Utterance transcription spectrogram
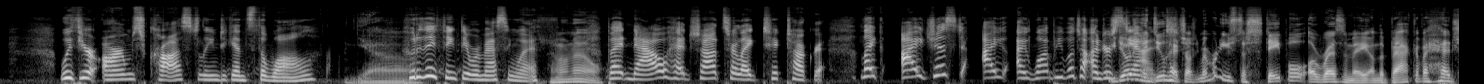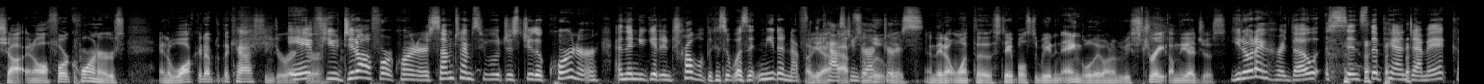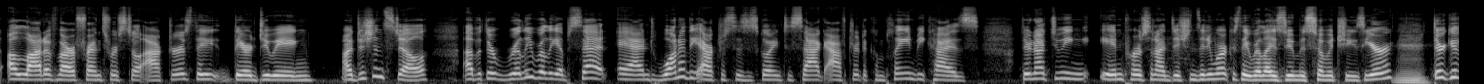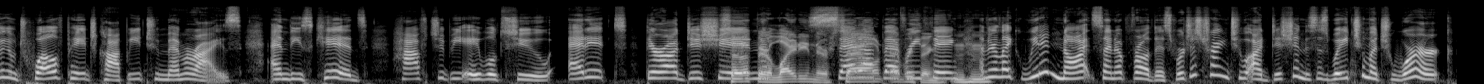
With your arms crossed, leaned against the wall. Yeah. Who do they think they were messing with? I don't know. But now headshots are like TikTok. re- Like I just I I want people to understand. You don't even do headshots. Remember when you used to staple a resume on the back of a headshot in all four corners and walk it up to the casting director? If you did all four corners, sometimes people just do the corner, and then you get in trouble because it wasn't neat enough for Oh, the yeah, casting absolutely. directors. And they don't want the staples to be at an angle. They want them to be straight on the edges. You know what I heard though? Since the pandemic, a lot of our friends who are still actors, they they're doing auditions still, uh, but they're really really upset. And one of the actresses is going to SAG-AFTRA to complain because they're not doing in person auditions anymore because they realize Zoom is so much easier. Mm. They're giving them twelve page copy to memorize, and these kids have to be able to edit their audition, Set up their lighting, their set sound, up everything. everything. Mhm. And they're like, we did not sign up for all this. We're just trying to audition. This is way too much work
